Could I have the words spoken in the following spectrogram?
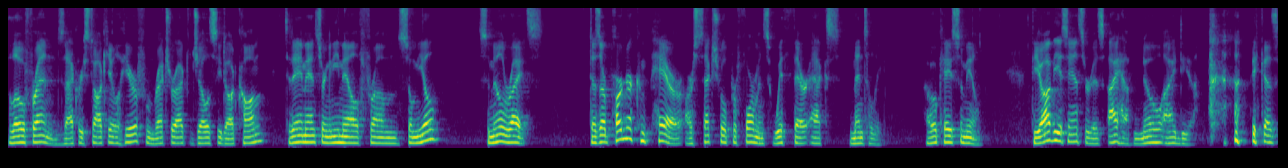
Hello, friend. Zachary Stockill here from retroactivejealousy.com. Today I'm answering an email from Samil. Samil writes Does our partner compare our sexual performance with their ex mentally? Okay, Samil. The obvious answer is I have no idea because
